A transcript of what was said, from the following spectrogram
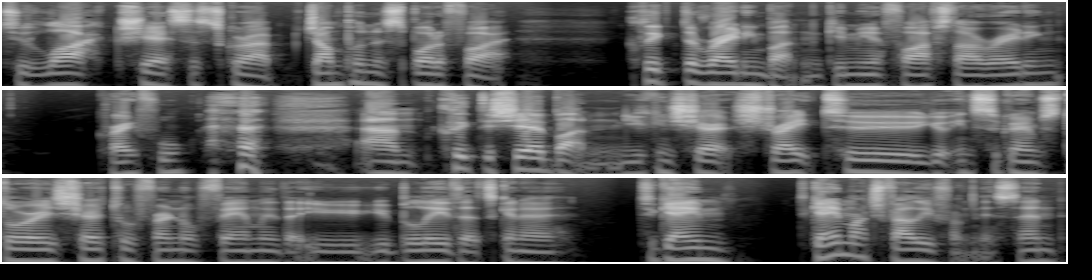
to like, share, subscribe, jump onto Spotify, click the rating button, give me a five star rating. Grateful. um, click the share button. You can share it straight to your Instagram stories. Share it to a friend or family that you, you believe that's gonna to gain to gain much value from this. And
